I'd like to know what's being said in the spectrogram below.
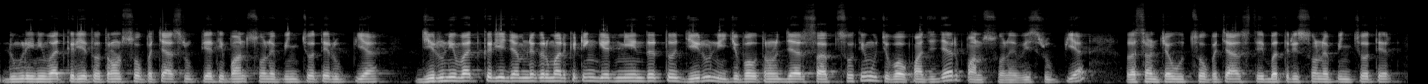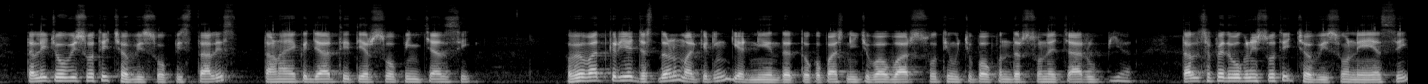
ડુંગળીની વાત કરીએ તો ત્રણસો પચાસ રૂપિયાથી પાંચસો ને પંચોતેર રૂપિયા જીરુની વાત કરીએ જામનગર માર્કેટિંગ ગેટની અંદર તો જીરું નીચો ભાવ ત્રણ હજાર સાતસોથી ઊંચો ભાવ પાંચ હજાર પાંચસો ને વીસ રૂપિયા, લસણ ચૌદસો પચાસથી બત્રીસો ને પંચોતેર, તલી ચોવીસોથી છવ્વીસો પિસ્તાલીસ, ધાણા એક હજારથી તેરસો પંચ્યાસી. હવે વાત કરીએ જસદણ માર્કેટિંગ યાર્ડની અંદર તો કપાસ નીચો ભાવ બારસોથી ઊંચો ભાવ પંદરસો ને ચાર રૂપિયા, તલ સફેદ ઓગણીસોથી છવ્વીસો ને એંસી,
